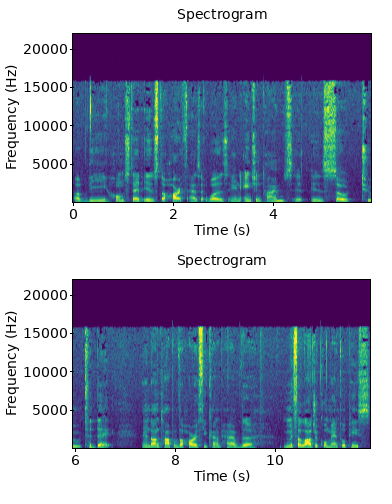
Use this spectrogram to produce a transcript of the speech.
of the homestead is the hearth. As it was in ancient times, it is so too today. And on top of the hearth, you kind of have the mythological mantelpiece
